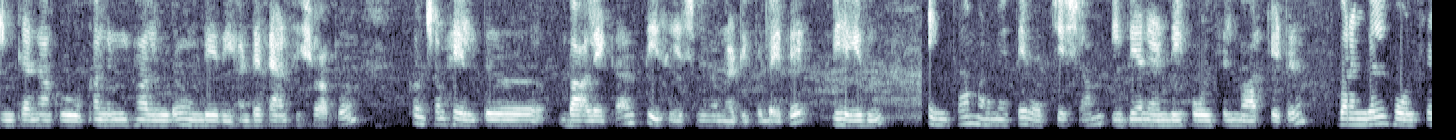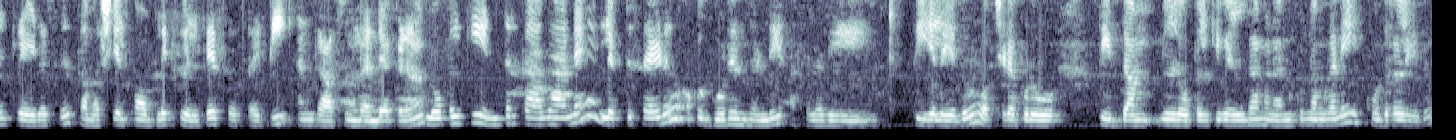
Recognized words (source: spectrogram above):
ఇంకా నాకు కంగన్ హాల్ కూడా ఉండేది. అంటే ఫ్యాన్సీ షాప్. కొంచెం హెల్త్ బాగాలేక తీసేసినాం అన్నట్టు ఇప్పుడైతే లేదు. ఇంకా మనమైతే వచ్చేసాం. ఇదేనండి wholesale market. Warangal wholesale traders commercial complex welfare society అని రాసి ఉందండి అక్కడ. లోపలికి ఎంటర్ కాగానే లెఫ్ట్ సైడ్ ఒక గుడి ఉందండి. అసలు అది తీయలేదు. వచ్చేటప్పుడు తీద్దాం లోపలికి వెళ్దాం అని అనుకున్నాం కానీ కుదరలేదు.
